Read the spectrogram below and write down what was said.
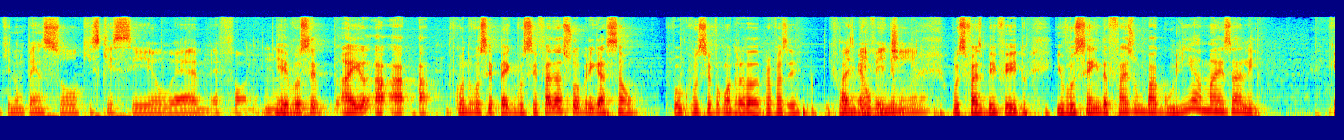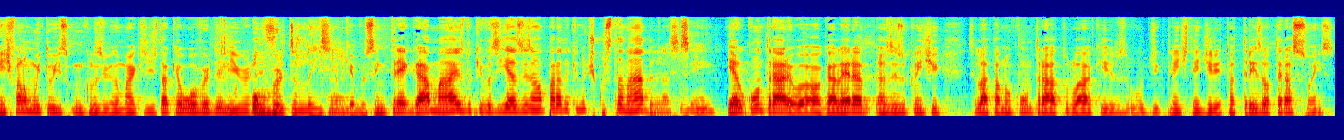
que não pensou, que esqueceu. É, é foda. E aí você. Aí, a- a- a- quando você pega você faz a sua obrigação, que foi o que você foi contratado pra fazer, que foi, Faz é bem o mínimo, né? você faz bem feito e você ainda faz um bagulhinho a mais ali. Que a gente fala muito isso, inclusive, no marketing digital, que é o over deliver. Né? Over deliver. Sim. Que é você entregar mais do que você. E às vezes é uma parada que não te custa nada. Não, assim, Sim. E é o contrário, a galera, às vezes o cliente, sei lá, tá no contrato lá que o cliente tem direito a três alterações.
